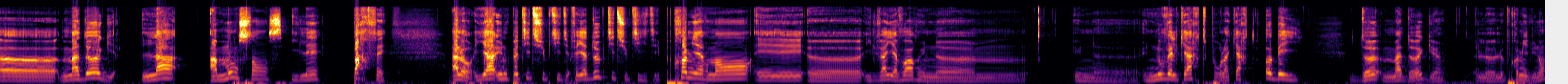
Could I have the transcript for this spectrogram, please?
Euh, Madog, là, à mon sens, il est parfait. Alors, il y a une petite subtilité, enfin il y a deux petites subtilités. Premièrement, et euh, il va y avoir une, euh, une, une, nouvelle carte pour la carte Obéi de Madog, le, le premier du nom.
